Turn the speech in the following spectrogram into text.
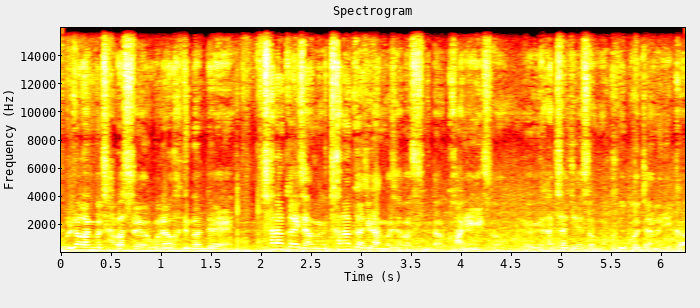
올라가는 걸 잡았어요 올라가는 건데 차량까지 잡 차량까지 간 걸 잡았습니다 광양에서 여기 하차지에서 뭐 크게 멀지 않으니까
